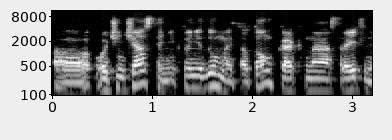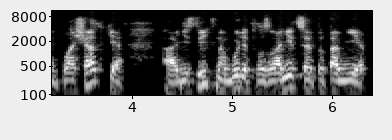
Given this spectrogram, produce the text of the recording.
А, очень часто никто не думает о том, как на строительной площадке а, действительно будет возводиться этот объект.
